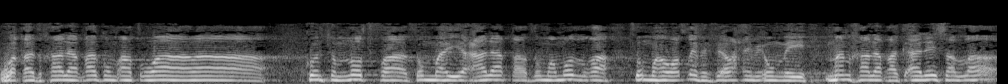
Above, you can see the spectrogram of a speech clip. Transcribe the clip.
وقد خلقكم أطوارا. كنتم نطفة ثم هي علقة ثم مضغة ثم هو طفل في رحم أمه من خلقك؟ أليس الله؟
